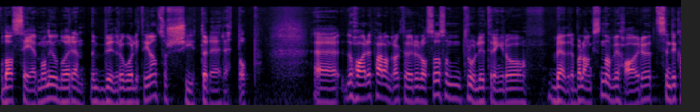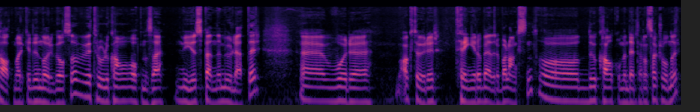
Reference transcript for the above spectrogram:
Og da ser man jo når rentene begynner å gå litt, så skyter det rett opp. Eh, du har et par andre aktører også som trolig trenger å bedre balansen. Og vi har jo et syndikatmarked i Norge også. Vi tror det kan åpne seg mye spennende muligheter. Eh, hvor aktører trenger å bedre balansen, og du kan komme en del transaksjoner.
